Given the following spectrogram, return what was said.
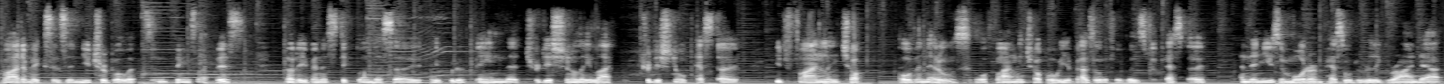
Vitamixes and NutriBullets and things like this. Not even a stick blender, so it would have been the traditionally like traditional pesto. You'd finely chop all the nettles or finely chop all your basil if it was for pesto, and then use a mortar and pestle to really grind out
